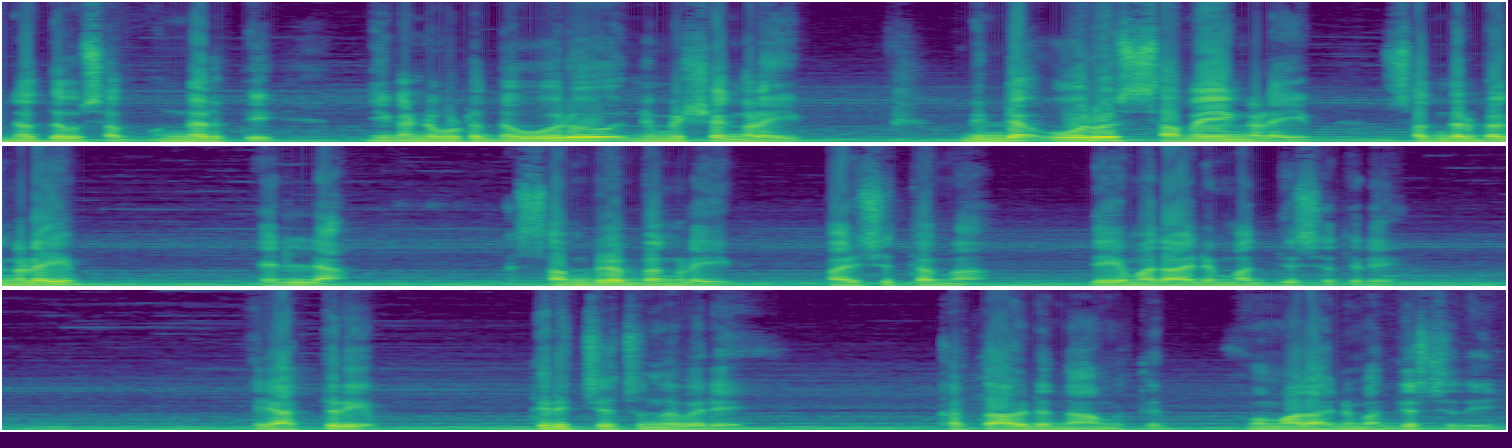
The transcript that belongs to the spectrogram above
ഇന്നത്തെ ദിവസം മുൻനിർത്തി നീ കണ്ടുമുട്ടുന്ന ഓരോ നിമിഷങ്ങളെയും നിന്റെ ഓരോ സമയങ്ങളെയും സന്ദർഭങ്ങളെയും എല്ലാം സംരംഭങ്ങളെയും പരിശുദ്ധമ്മ ദൈവമാതാവിന്റെ മധ്യസ്ഥത്തിലെ രാത്രിയും തിരിച്ചെത്തുന്നവരെ കർത്താവിന്റെ നാമത്തിൽ അമ്മമാതാവിന്റെ മധ്യസ്ഥതയും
